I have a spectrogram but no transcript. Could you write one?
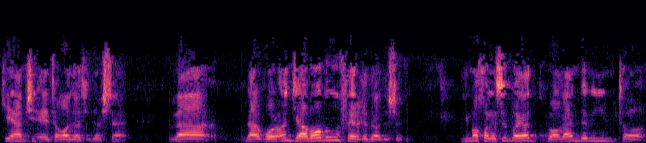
که همچین اعتقاداتی داشتن. و در قرآن جواب اون فرقه داده شده. ما خلاصه باید واقعا ببینیم تا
